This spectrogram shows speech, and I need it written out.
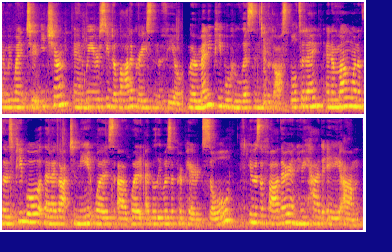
And we went to Icheon and we received a lot of grace in the field. There were many people who listened to the gospel today, and among one of those people that I got to meet was uh, what I believe was a prepared soul. He was a father and he had a, um,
